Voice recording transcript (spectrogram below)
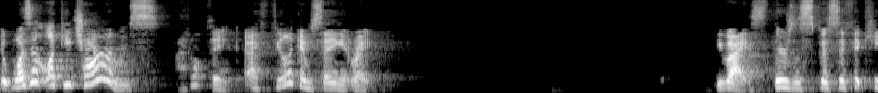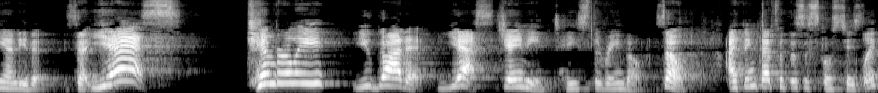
it wasn't Lucky Charms. I don't think. I feel like I'm saying it right. You guys, there's a specific candy that said, yes! Kimberly, you got it. Yes, Jamie, taste the rainbow. So I think that's what this is supposed to taste like.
